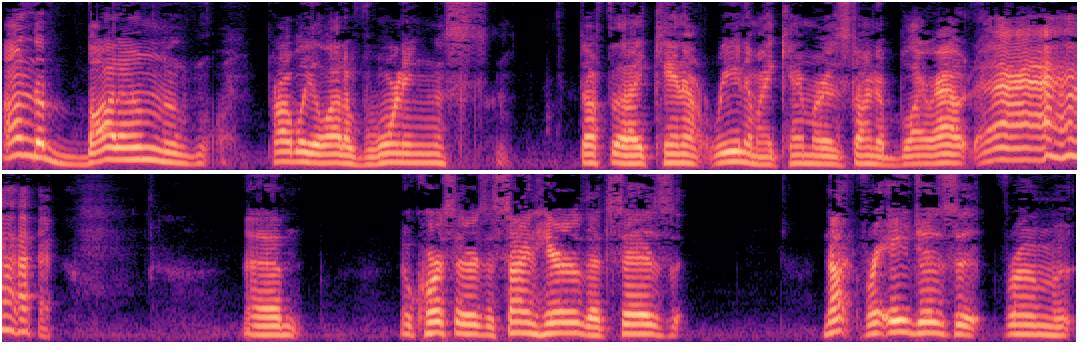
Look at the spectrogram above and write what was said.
On the bottom, probably a lot of warnings, stuff that I cannot read, and my camera is starting to blur out. Ah! Um, of course, there's a sign here that says not for ages from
